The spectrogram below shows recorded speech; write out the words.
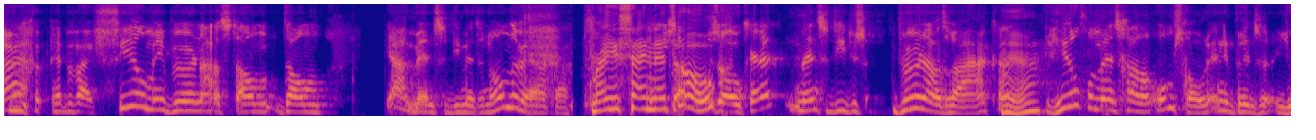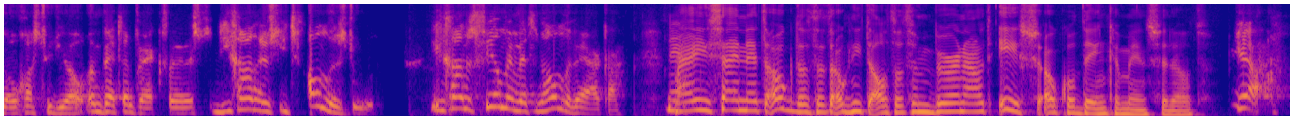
Daar Ja. hebben wij veel meer burn-outs dan, dan ja, mensen die met hun handen werken. Maar je zei net ook. Dus ook hè, mensen die dus burn-out raken. Ja. Heel veel mensen gaan dan omscholen. En die brengen een yoga studio, een bed and breakfast. Die gaan dus iets anders doen. Die gaan dus veel meer met hun handen werken. Ja. Maar je zei net ook dat het ook niet altijd een burn-out is. Ook al denken mensen dat. Ja.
